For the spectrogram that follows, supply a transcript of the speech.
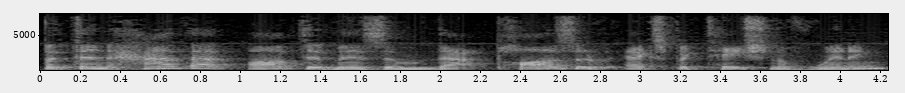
but then have that optimism, that positive expectation of winning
